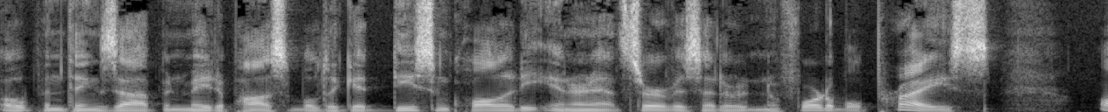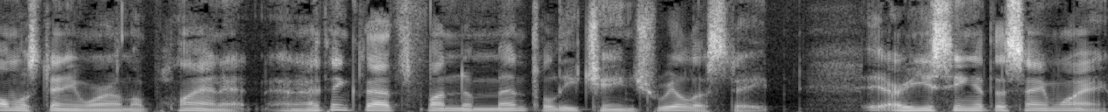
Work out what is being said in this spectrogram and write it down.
opened things up and made it possible to get decent quality internet service at an affordable price almost anywhere on the planet. And I think that's fundamentally changed real estate. Are you seeing it the same way?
